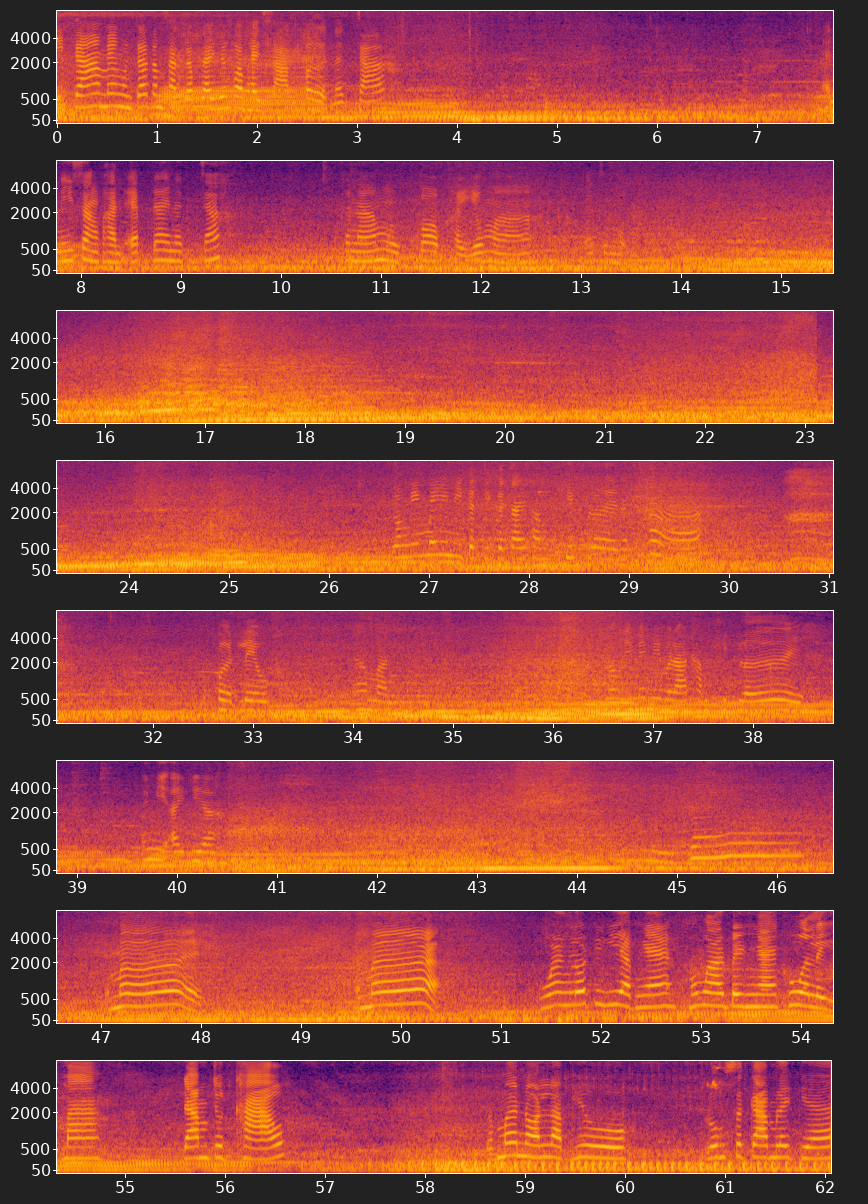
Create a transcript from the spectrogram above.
ดีจ้า แม่งุนเจ้าตำสั่งกับใจเรื่องกว่าภัยสามเปิดนะจ๊ะ อันนี้สั่งผ่านแอปได้นะจ๊ะคณะหมูกรอบไข่เยี่ยวมาก็จะหมดตรงนี้ไม่มีกระจิกกระใจทำคลิปเลยนะคะ เปิดเร็วน้ามันช่วงนี้ไม่มีเวลาทำคลิปเลย ไม่มีไอเดียเมยเมยว่างรถที่เหยียบไง เมื่อวานเป็นไงคู่อริมาดำจุดขาวแล้วเมื่อนอนหลับอยู่ ลุมสกรรมเลยจ้า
